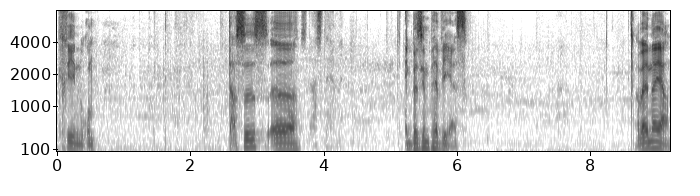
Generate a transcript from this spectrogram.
Krähen rum. Das ist, äh, ein bisschen pervers. Aber naja.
